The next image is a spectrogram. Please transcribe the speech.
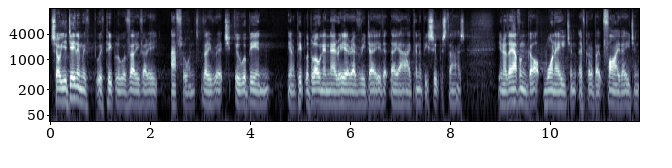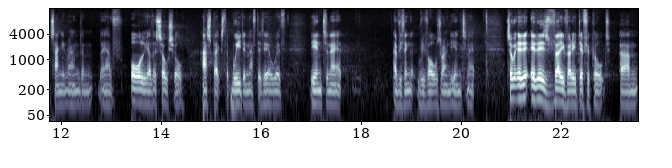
So you're dealing with, with people who are very, very affluent, very rich, who are being, you know, people are blown in their ear every day that they are going to be superstars. You know, they haven't got one agent, they've got about five agents hanging around them. They have all the other social aspects that we didn't have to deal with. The internet, everything that revolves around the internet. So it, it is very, very difficult. Um,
